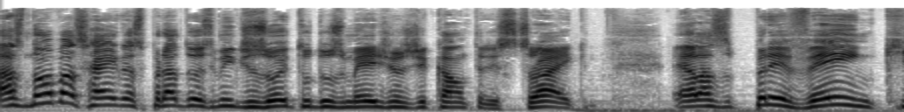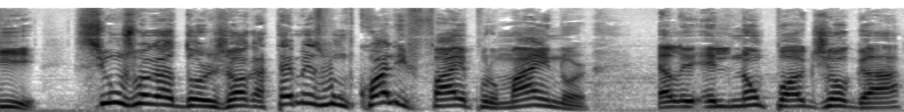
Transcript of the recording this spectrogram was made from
As novas regras para 2018 dos Majors de Counter-Strike, elas preveem que se um jogador joga até mesmo um Qualify pro Minor, ele não pode jogar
